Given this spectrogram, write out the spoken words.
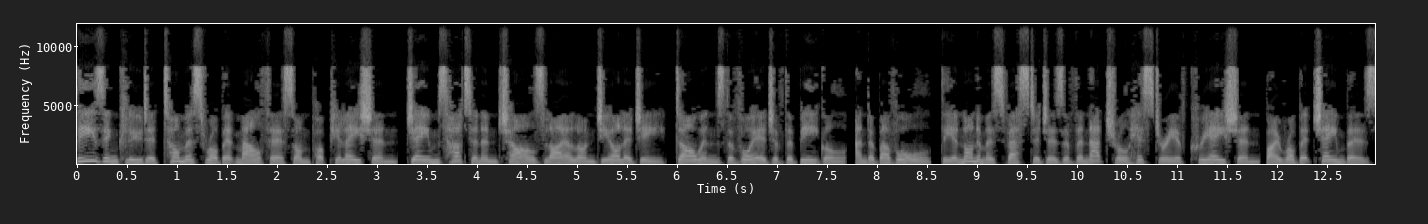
These included Thomas Robert Malthus on population, James Hutton and Charles Lyell on geology, Darwin's The Voyage of the Beagle, and above all, The Anonymous Vestiges of the Natural History of Creation by Robert Chambers,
